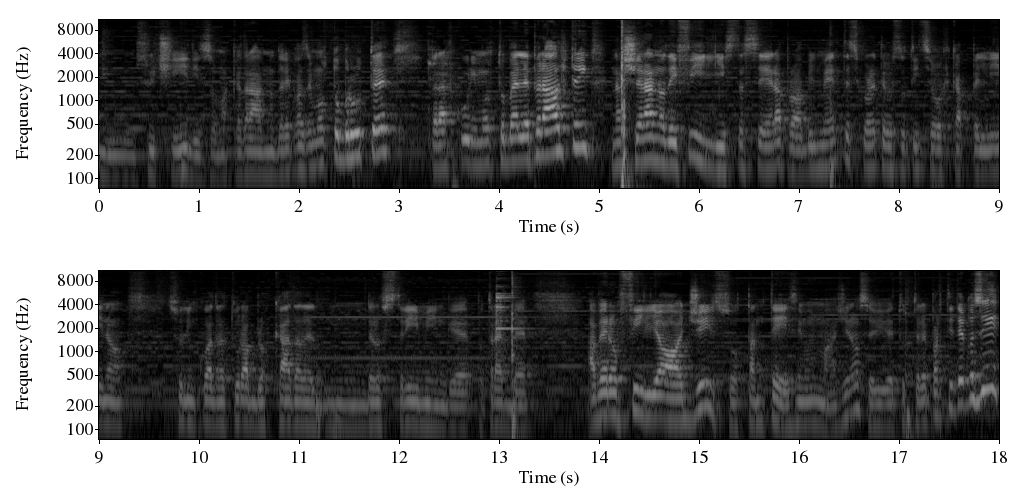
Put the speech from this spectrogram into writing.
mm, suicidi, insomma, accadranno delle cose molto brutte, per alcuni molto belle per altri. Nasceranno dei figli stasera, probabilmente. Sicuramente questo tizio col cappellino sull'inquadratura bloccata del- mm, dello streaming eh, potrebbe avere un figlio oggi, il suo ottantesimo immagino, se vive tutte le partite così.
